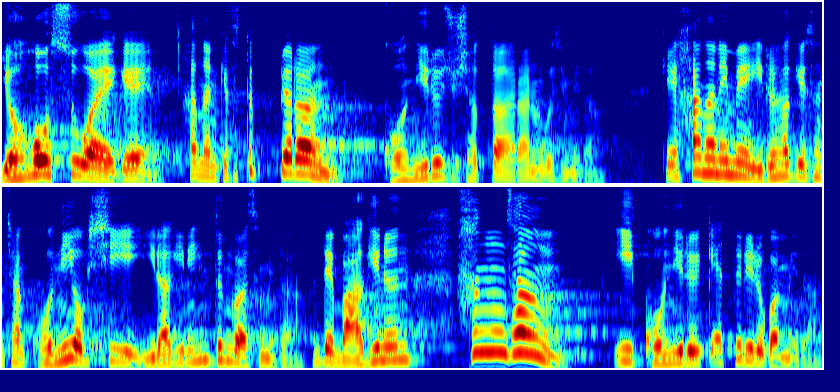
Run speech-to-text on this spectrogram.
여호수아에게 하나님께서 특별한 권위를 주셨다라는 것입니다. 하나님의 일을 하기 위해서는 참 권위 없이 일하기는 힘든 것 같습니다. 근데 마귀는 항상 이 권위를 깨뜨리려고 합니다.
